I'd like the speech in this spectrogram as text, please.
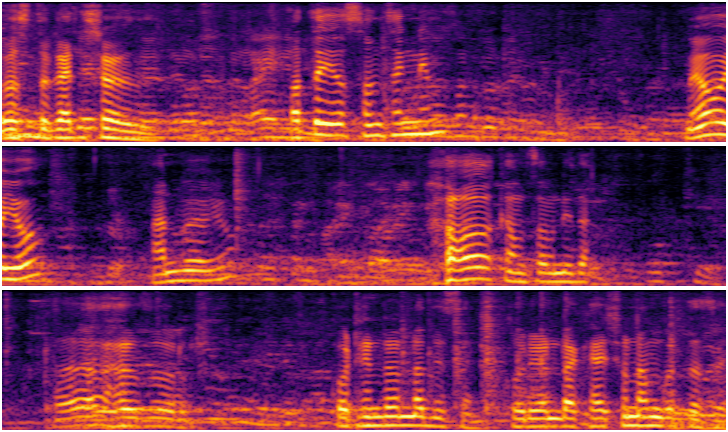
গোস্ত কাজ সহ অতই সামসাং নিম? ম্যাম ওই আনবে ইয়ো? হ্যাঁ কামসাম নিদা। হ্যাঁ কঠিন রান্না দিয়েছেন কোরিয়ানটা খাই, সুনাম করতেছে।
